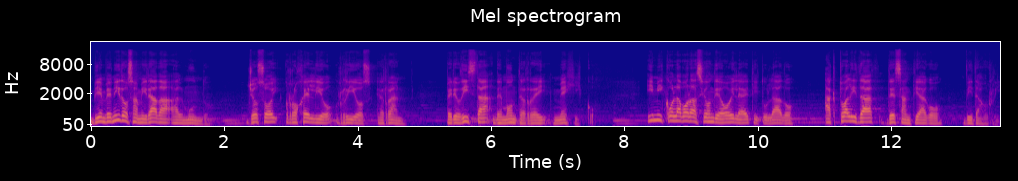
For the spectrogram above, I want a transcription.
Bienvenidos a Mirada al Mundo. Yo soy Rogelio Ríos Herrán, periodista de Monterrey, México. Y mi colaboración de hoy la he titulado Actualidad de Santiago Vidaurri.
